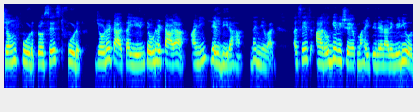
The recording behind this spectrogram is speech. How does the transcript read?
जंक फूड प्रोसेस्ड फूड जेवढं टाळता येईल तेवढं टाळा आणि हेल्दी राहा. धन्यवाद. असेच आरोग्यविषयक माहिती देणारे व्हिडिओज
